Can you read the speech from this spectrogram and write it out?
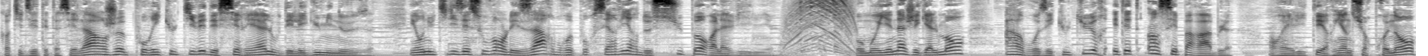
quand ils étaient assez larges, pour y cultiver des céréales ou des légumineuses. Et on utilisait souvent les arbres pour servir de support à la vigne. Au Moyen Âge également, arbres et cultures étaient inséparables. En réalité, rien de surprenant,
